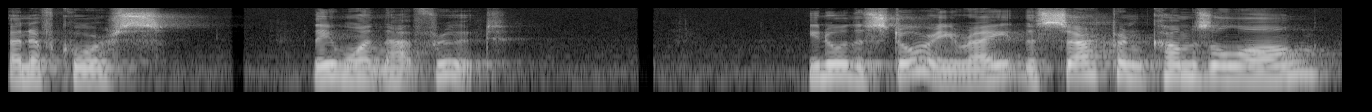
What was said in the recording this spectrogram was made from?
and of course, they want that fruit. You know the story, right? The serpent comes along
